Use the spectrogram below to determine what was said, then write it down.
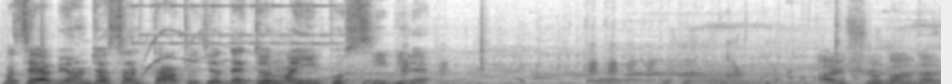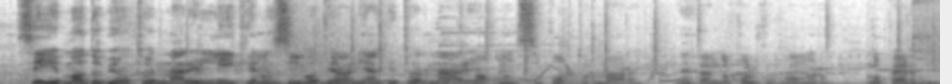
Ma se abbiamo già saltato, ti ho detto ormai è impossibile. Are you sure about that? Sì, mo dobbiamo tornare lì che non, Non si si- poteva neanche tornare. No, non si può tornare. Intendo col cocomero. Lo perdi.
